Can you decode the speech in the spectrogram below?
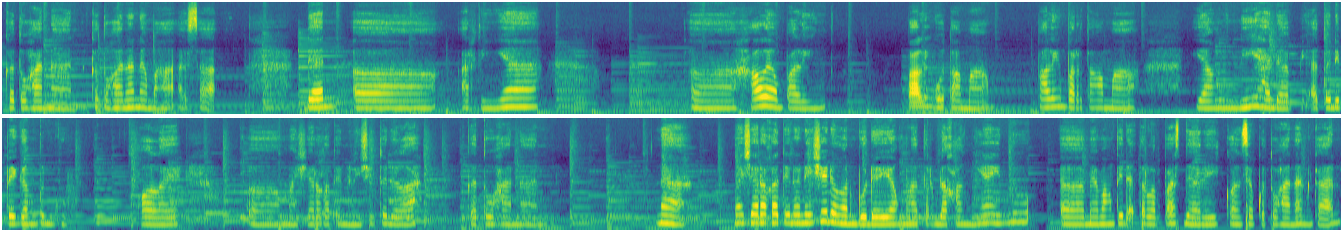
ketuhanan ketuhanan yang maha esa. Dan uh, artinya uh, hal yang paling paling utama paling pertama yang dihadapi atau dipegang teguh oleh uh, masyarakat Indonesia itu adalah ketuhanan. Nah, masyarakat Indonesia dengan budaya yang melatar belakangnya itu uh, memang tidak terlepas dari konsep ketuhanan kan.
